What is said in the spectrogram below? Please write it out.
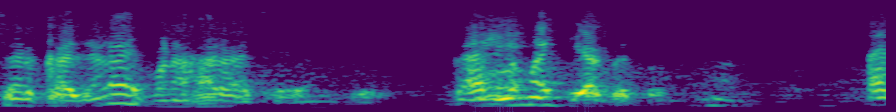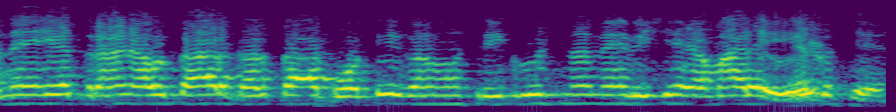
સરખા જણાય પણ હારા છે ત્યાગ હતો. અને એ ત્રણ અવતાર કરતા કોટી ગણું શ્રી કૃષ્ણ ને વિશે અમારે એક છે.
